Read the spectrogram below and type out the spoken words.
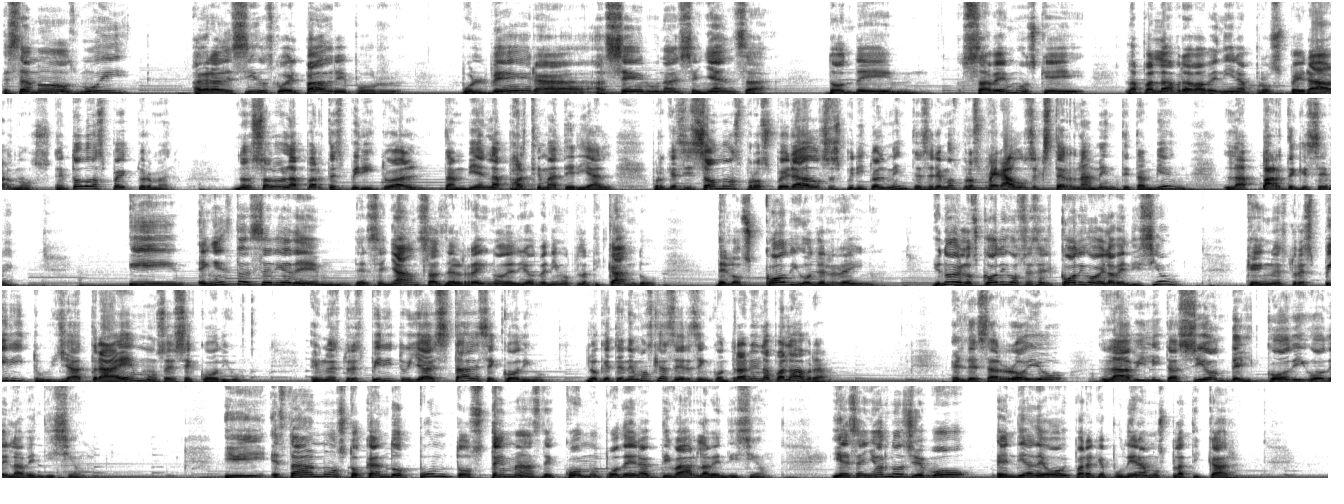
Estamos muy agradecidos con el Padre por volver a hacer una enseñanza donde sabemos que la palabra va a venir a prosperarnos en todo aspecto, hermano. No solo la parte espiritual, también la parte material. Porque si somos prosperados espiritualmente, seremos prosperados externamente también. La parte que se ve. Y en esta serie de, enseñanzas del reino de Dios venimos platicando de los códigos del reino. Y uno de los códigos es el código de la bendición, que en nuestro espíritu ya traemos ese código. En nuestro espíritu ya está ese código. Lo que tenemos que hacer es encontrar en la palabra el desarrollo, la habilitación del código de la bendición. Y estábamos tocando puntos, temas de cómo poder activar la bendición. Y el Señor nos llevó el día de hoy para que pudiéramos platicar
